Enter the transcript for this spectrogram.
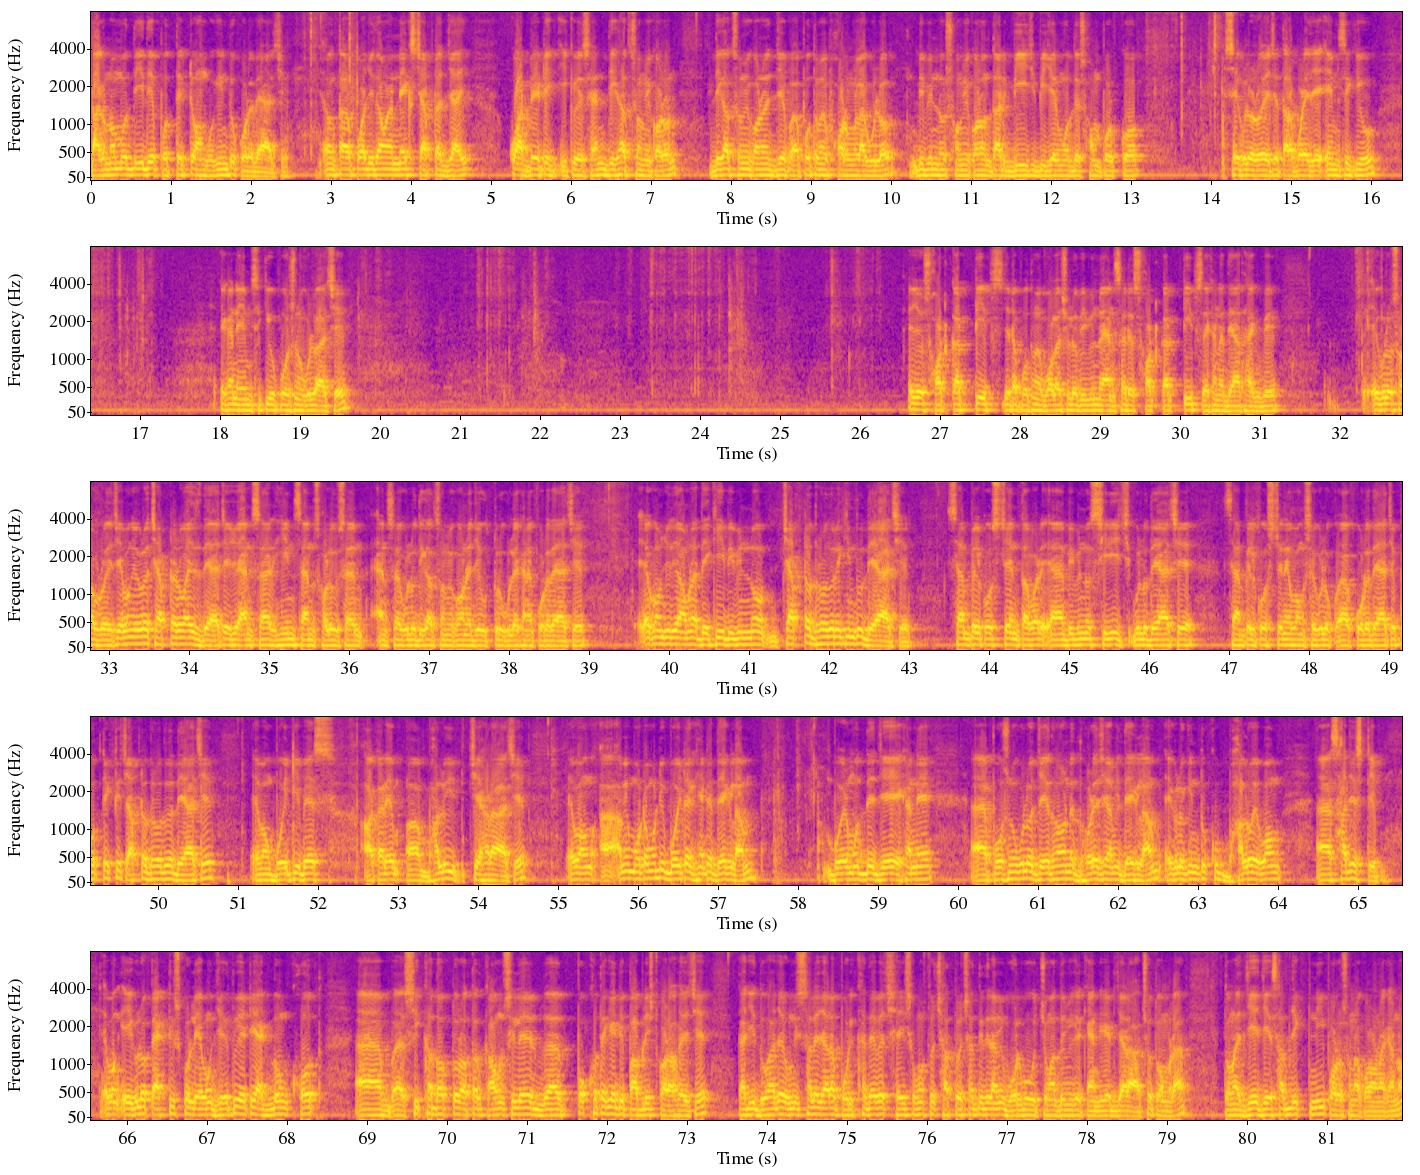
দাগ নম্বর দিয়ে দিয়ে প্রত্যেকটি অঙ্ক কিন্তু করে দেয়া আছে। এবং তারপর যদি আমরা নেক্সট চ্যাপ্টার যাই কোয়াড্রেটিক ইকুয়েশন দ্বিঘাত সমীকরণ। দ্বিঘাত সমীকরণের যে প্রথমে ফর্মুলাগুলো বিভিন্ন সমীকরণ, তার বীজ, বীজের মধ্যে সম্পর্ক, সেগুলো রয়েছে। তারপরে যে এমসিকিউ এখানে এমসিকিউ প্রশ্নগুলো আছে। এই যে শর্টকাট টিপস যেটা প্রথমে বলা ছিল, বিভিন্ন অ্যান্সারের শর্টকাট টিপস এখানে দেয়া থাকবে। এগুলো সব রয়েছে এবং এগুলো চ্যাপ্টার ওয়াইজ দেওয়া আছে। এই যে অ্যান্সার হিন্টস অ্যান্ড সলিউশন অ্যান্সারগুলো দ্বিঘাত সমীকরণের যে উত্তরগুলো এখানে করে দেওয়া আছে। এরকম যদি আমরা দেখি, বিভিন্ন চ্যাপ্টার ধরে ধরে কিন্তু দেয়া আছে। স্যাম্পল কোশ্চেন তারপর বিভিন্ন সিরিজগুলো দেয়া আছে। স্যাম্পল কোশ্চেন এবং সেগুলো করে দেওয়া আছে। প্রত্যেকটি চ্যাপ্টার ধরে ধরে দেওয়া আছে এবং বইটি বেশ আকারে ভালোই চেহারা আছে এবং আমি মোটামুটি বইটা ঘেঁটে দেখলাম। বইয়ের মধ্যে যে এখানে প্রশ্নগুলো যে ধরনের ধরেছে আমি দেখলাম, এগুলো কিন্তু খুব ভালো এবং সাজেস্টিভ এবং এইগুলো প্র্যাকটিস করলে এবং যেহেতু এটি একদম খোদ শিক্ষা দপ্তর অর্থাৎ কাউন্সিলের পক্ষ থেকে এটি পাবলিশ করা হয়েছে কাজী দু সালে যারা পরীক্ষা দেবে, সেই সমস্ত ছাত্রছাত্রীদের আমি বলব, উচ্চ মাধ্যমিকের ক্যান্ডিডেট যারা আছো তোমরা তোমরা যে যে সাবজেক্ট নিয়েই পড়াশোনা করো না কেন,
